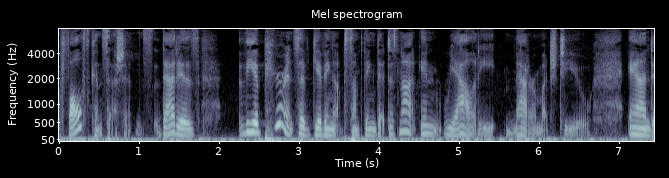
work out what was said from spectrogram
false concessions, that is, the appearance of giving up something that does not in reality matter much to you. And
